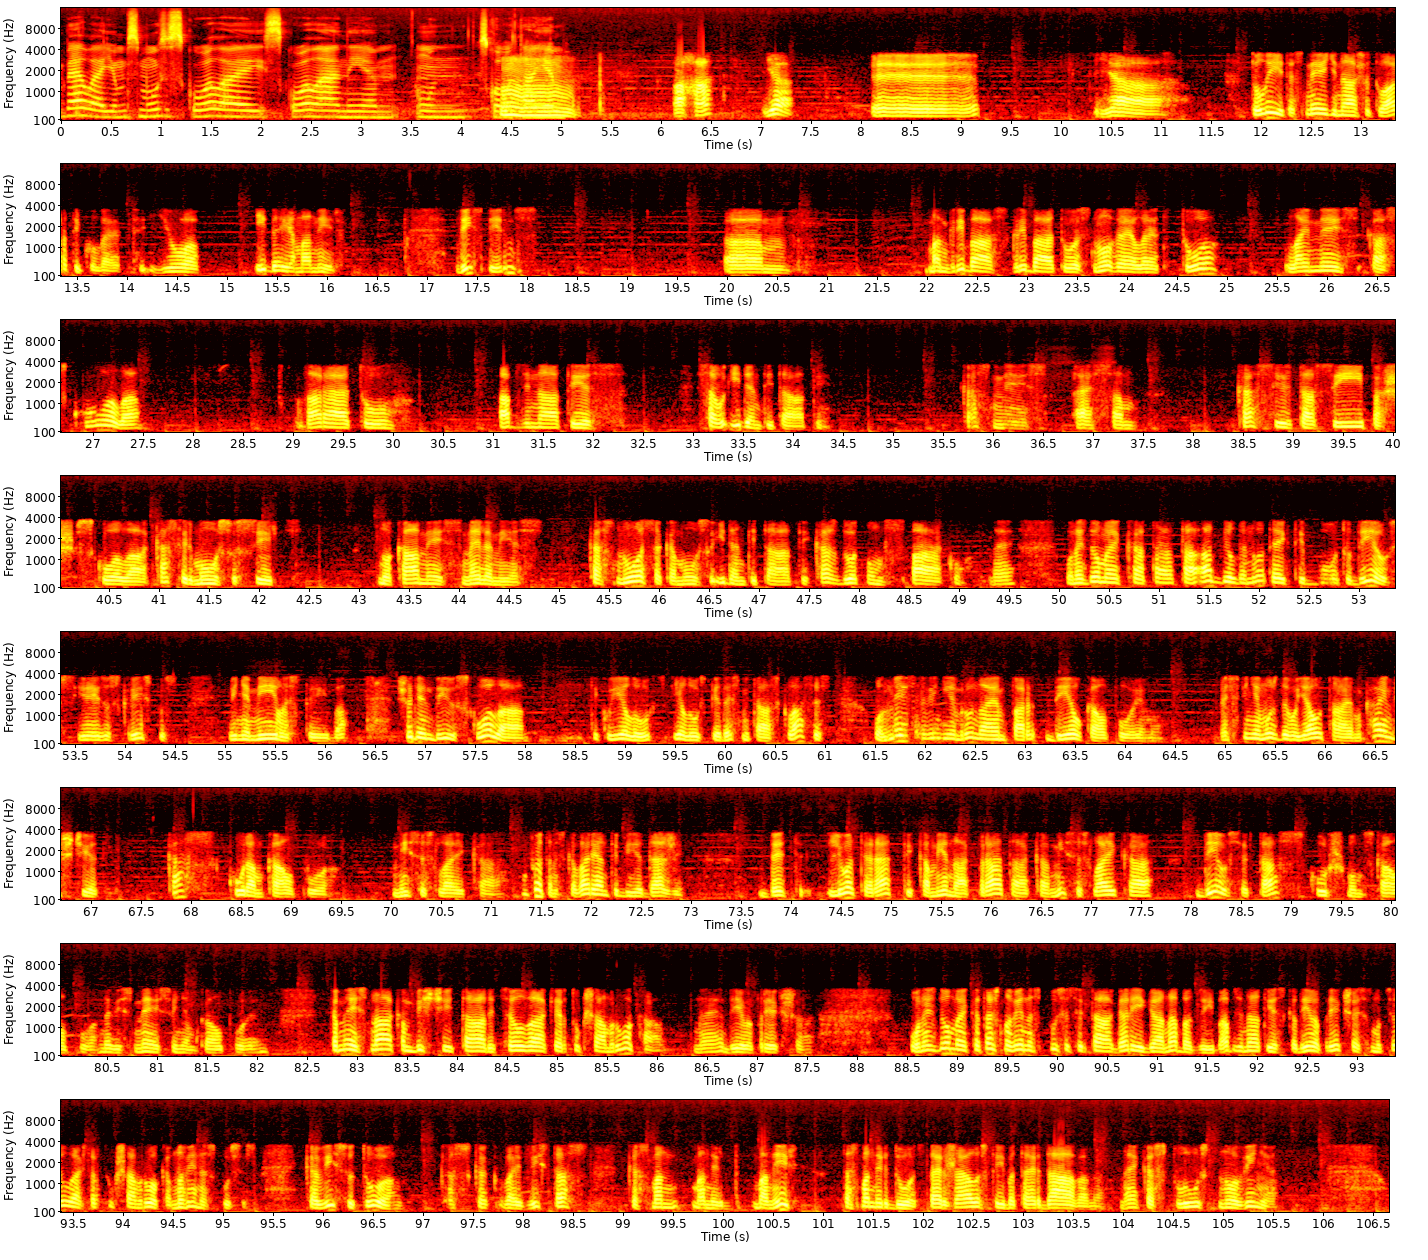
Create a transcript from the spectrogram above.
vēlējums mūsu skolai, skolēniem un skolotājiem? Mm. Aha, jā. E, jā, tūlīt es mēģināšu to artikulēt, jo ideja man ir. Vispirms, um, man gribās, gribētos novēlēt to, lai mēs kā skola varētu apzināties savu identitāti, kas mēs esam, kas ir tas īpašs skolā, kas ir mūsu sirds, no kā mēs smeļamies, kas nosaka mūsu identitāti, kas dod mums spēku. Ne? Un es domāju, ka tā, tā atbilde noteikti būtu Dievs, Jēzus Kristus, viņa mīlestība. Šodien biju skolā, tiku ielūgts, ielūgts pie desmitās klases, un mēs ar viņiem runājam par dievkalpojumu. Es viņiem uzdevu jautājumu, kā jums šķiet, kas kuram kalpo mises laikā. Un, protams, ka varianti bija daži, bet ļoti reti, kam ienāk prātā, ka mises laikā Dievs ir tas, kurš mums kalpo, nevis mēs viņam kalpojam. Ka mēs nākam bišķī tādi cilvēki ar tukšām rokām, ne, Dieva priekšā. Un es domāju, ka tas no vienas puses ir tā garīgā nabadzība, apzināties, ka Dieva priekšā es esmu cilvēks ar tukšām rokām, no vienas puses, ka visu to, kas, ka, vai viss tas, kas man, man, ir, man ir, tas man ir dots, tā ir žēlastība, tā ir dāvana, ne, kas plūst no viņa.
